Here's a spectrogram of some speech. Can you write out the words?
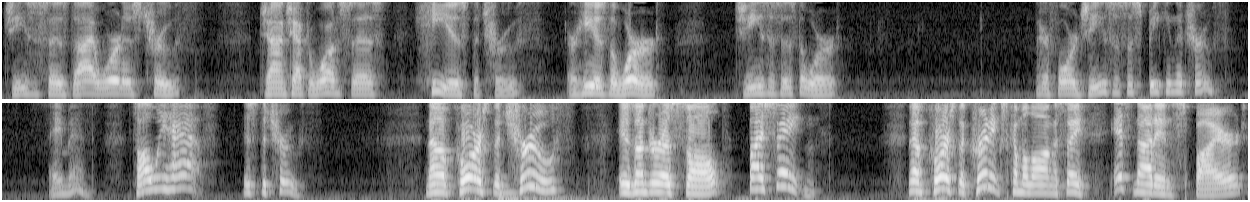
Jesus says, Thy word is truth. John chapter 1 says, He is the truth or he is the word. Jesus is the word. Therefore, Jesus is speaking the truth. Amen. It's all we have is the truth. Now, of course, the truth is under assault by Satan. Now, of course, the critics come along and say, it's not inspired.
